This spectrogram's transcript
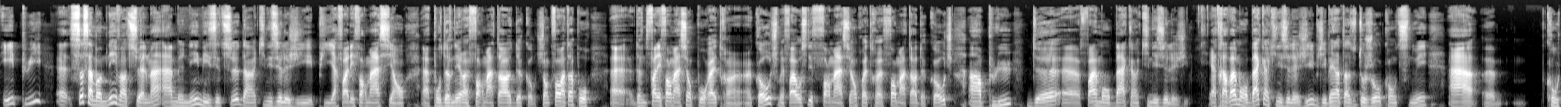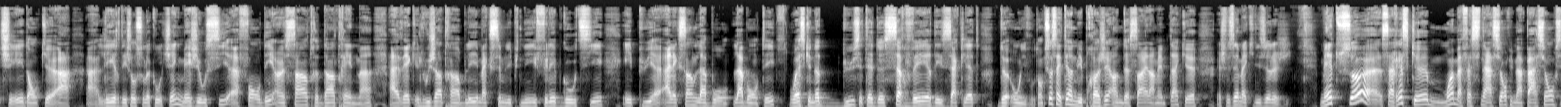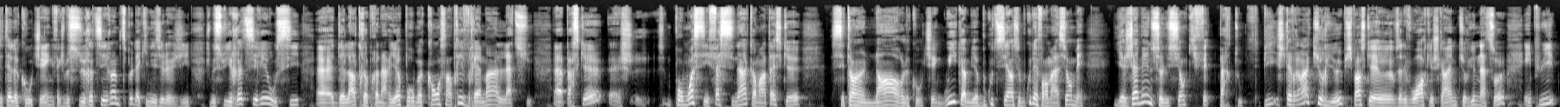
Et puis, euh, ça, ça m'a mené éventuellement à mener mes études en kinésiologie et puis à faire des formations euh, pour devenir un formateur de coach. Donc, formateur pour euh, faire des formations pour être un, coach, mais faire aussi des formations pour être formateur de coach, en plus de faire mon bac en kinésiologie. Et à travers mon bac en kinésiologie, j'ai bien entendu toujours continué à coacher, donc euh, à, lire des choses sur le coaching, mais j'ai aussi euh, fondé un centre d'entraînement avec Louis-Jean Tremblay, Maxime Lépiné, Philippe Gauthier et puis euh, Alexandre Labonté, où est-ce que notre but c'était de servir des athlètes de haut niveau. Donc ça, ça a été un de mes projets on the side en même temps que je faisais ma kinésiologie. Mais tout ça, euh, ça reste que moi, ma fascination puis ma passion, c'était le coaching. Fait que je me suis retiré un petit peu de la kinésiologie. Je me suis retiré aussi euh, de l'entrepreneuriat pour me concentrer vraiment là-dessus. Euh, parce que pour moi, c'est fascinant comment est-ce que c'est un art le coaching. Oui, comme il y a beaucoup de sciences, il y a beaucoup d'informations, mais il n'y a jamais une solution qui fit partout. Puis j'étais vraiment curieux, puis je pense que vous allez voir que je suis quand même curieux de nature. Et puis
